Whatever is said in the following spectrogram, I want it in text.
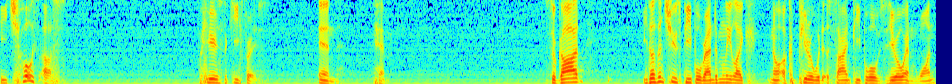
He chose us but here's the key phrase in Him. So God, He doesn't choose people randomly like you know a computer would assign people zero and one.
